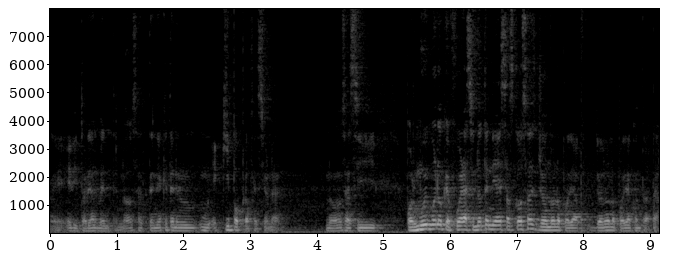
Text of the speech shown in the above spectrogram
eh, editorialmente, ¿no? O sea, tenía que tener un, un equipo profesional, ¿no? O sea, si por muy bueno que fuera, si no tenía esas cosas, yo no lo podía, yo no lo podía contratar,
